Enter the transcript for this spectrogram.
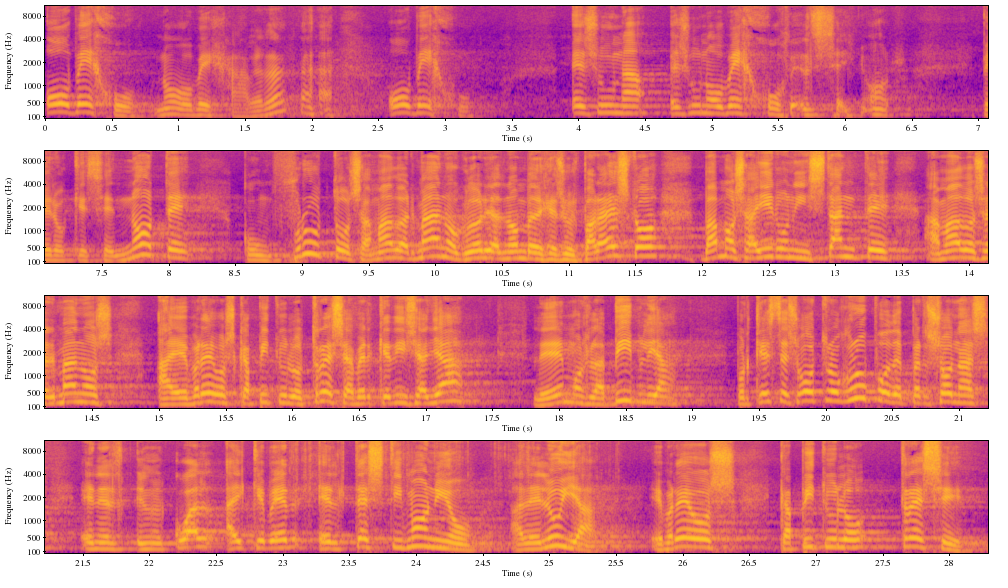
ovejo, no oveja, ¿verdad? ovejo. Es, una, es un ovejo del Señor. Pero que se note con frutos, amado hermano, gloria al nombre de Jesús. Para esto vamos a ir un instante, amados hermanos, a Hebreos capítulo 13, a ver qué dice allá. Leemos la Biblia, porque este es otro grupo de personas en el, en el cual hay que ver el testimonio. Aleluya. Hebreos capítulo 13.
